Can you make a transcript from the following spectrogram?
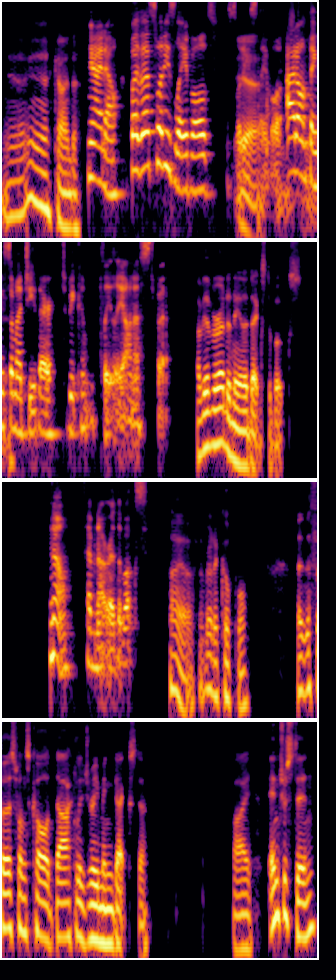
Yeah, yeah, kind of. Yeah, I know. But that's what he's labeled. That's what Yeah. he's labeled. I don't think so much either, to be completely honest. But Have you ever read any of the Dexter books? no, have not read the books. I have. I've read a couple. Think the first one's called Darkly Dreaming Dexter. By interesting,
